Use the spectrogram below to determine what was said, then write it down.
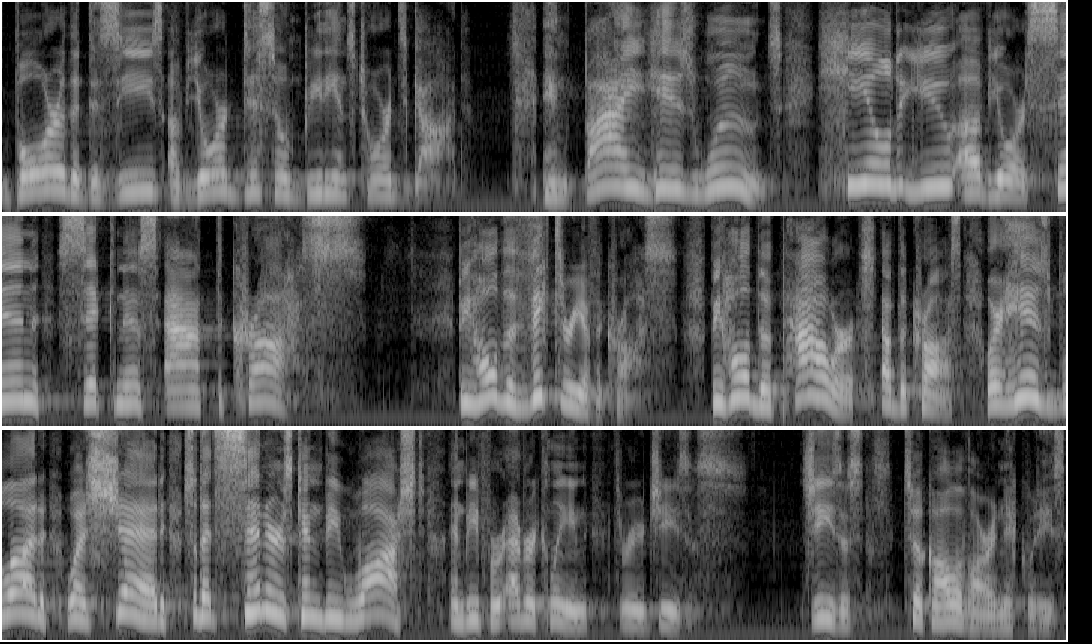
bore the disease of your disobedience towards God. And by his wounds, healed you of your sin sickness at the cross. Behold the victory of the cross. Behold the power of the cross, where his blood was shed so that sinners can be washed and be forever clean through Jesus. Jesus took all of our iniquities,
